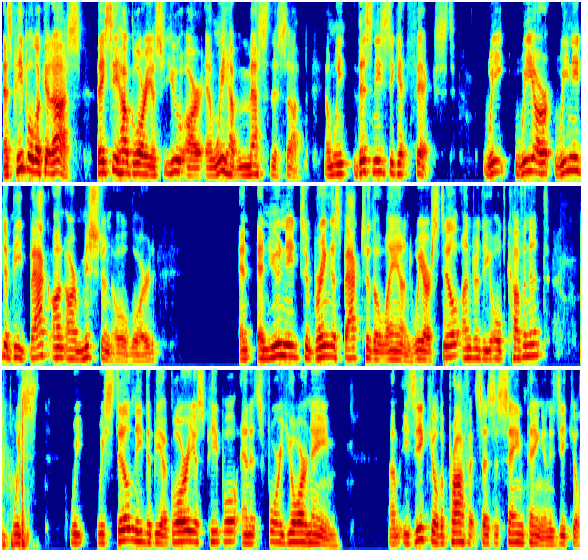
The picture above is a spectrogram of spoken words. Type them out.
As people look at us, they see how glorious you are, and we have messed this up and we this needs to get fixed. We we are we need to be back on our mission oh lord. And and you need to bring us back to the land. We are still under the old covenant. We we we still need to be a glorious people and it's for your name. Um, ezekiel the prophet says the same thing in ezekiel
